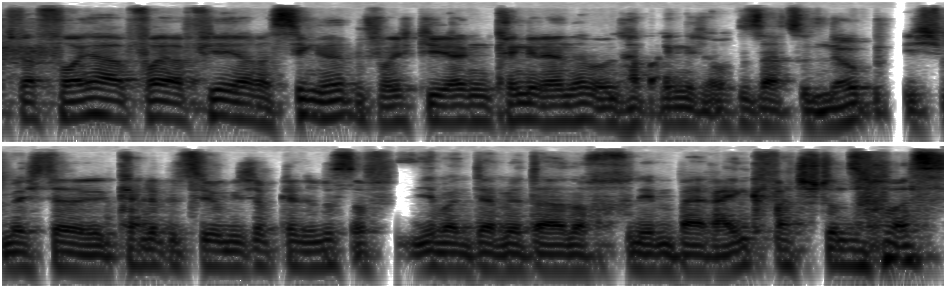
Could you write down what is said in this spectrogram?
Ich war vorher, vorher vier Jahre Single, bevor ich Kian kennengelernt habe und habe eigentlich auch gesagt, so, nope, ich möchte keine Beziehung, ich habe keine Lust auf jemanden, der mir da noch nebenbei reinquatscht und sowas,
